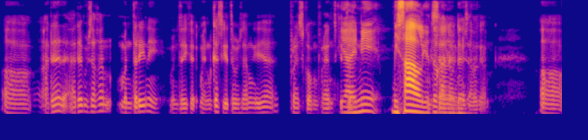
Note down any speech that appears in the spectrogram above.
eh, ada ada misalkan menteri nih menteri ke- Menkes gitu misalkan dia press conference gitu Ya ini misal gitu misalnya, kan udah. misalkan eh,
